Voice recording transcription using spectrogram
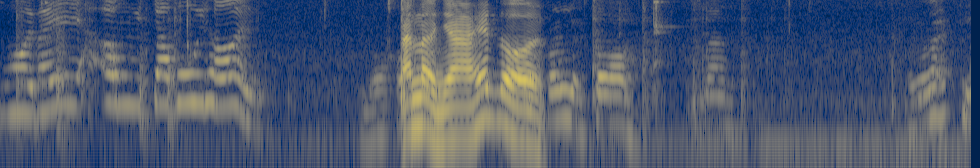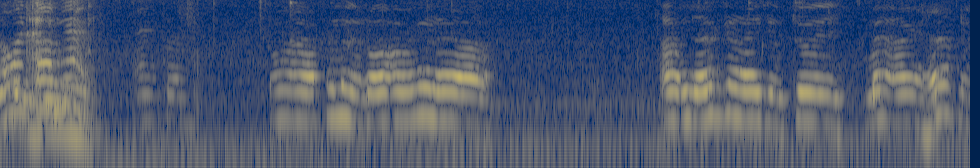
Ngồi với ông cho vui thôi. Ăn ở nhà hết rồi. vâng. Ông ăn cơm nhá. Ăn cơm Ông ăn cái đến cái giờ chơi mới ăn hết rồi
